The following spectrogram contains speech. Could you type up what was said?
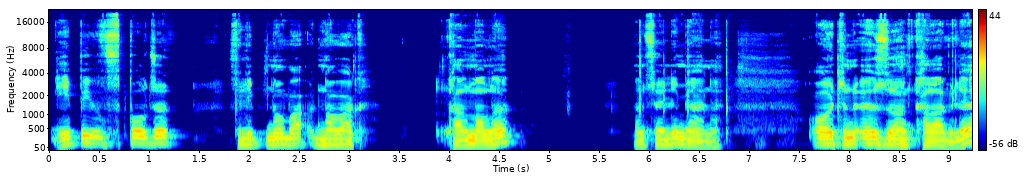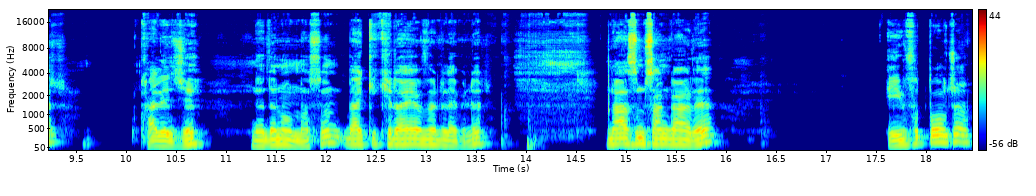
İyi bir futbolcu. Filip Nova, Novak kalmalı. Ben söyleyeyim yani. Oytun Özdoğan kalabilir. Kaleci. Neden olmasın? Belki kiraya verilebilir. Nazım Sangare. İyi futbolcu.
